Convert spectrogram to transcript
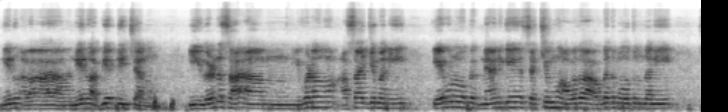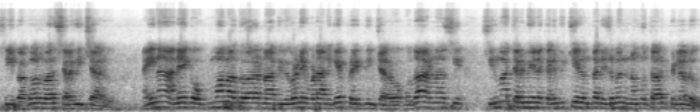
నేను అలా నేను అభ్యర్థించాను. ఈ వివరణ సా ఇవ్వడం అసాధ్యమని కేవలం ఒక జ్ఞానికే సత్యము అవద అవగతమవుతుందని శ్రీ భగవాన్ వారు సెలవిచ్చారు. అయినా అనేక ఉపమానాల ద్వారా నాకు వివరణ ఇవ్వడానికే ప్రయత్నించారు. ఒక ఉదాహరణ సి- సినిమా తెర మీద కనిపించేదంతా నిజమని నమ్ముతారు పిల్లలు.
